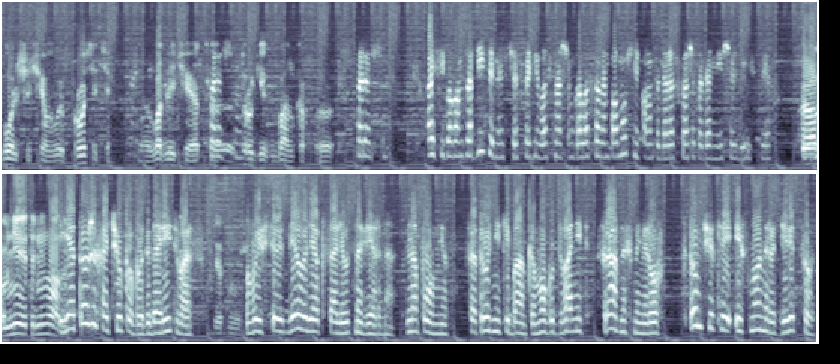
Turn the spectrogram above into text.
больше, чем вы просите, в отличие от э, Хорошо. других банков. Хорошо. Спасибо вам за бдительность. Сейчас соединю вас с нашим голосовым помощником, он тогда расскажет о дальнейших действиях. А мне это не надо. Я тоже хочу поблагодарить вас. Вернусь. Вы все сделали абсолютно верно. Напомню, сотрудники банка могут звонить с разных номеров, в том числе и с номера 900.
